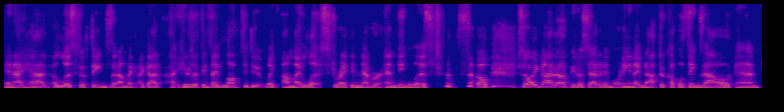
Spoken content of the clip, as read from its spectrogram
and I had a list of things that I'm like, I got, I, here's the things I'd love to do, like on my list, right? The never ending list. so, so I got up, you know, Saturday morning and I knocked a couple things out. And,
